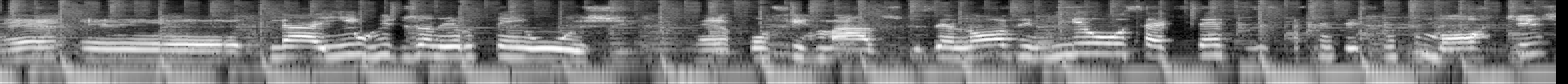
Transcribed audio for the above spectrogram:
Né, é, e aí o Rio de Janeiro tem hoje né, confirmados 19.765 mortes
